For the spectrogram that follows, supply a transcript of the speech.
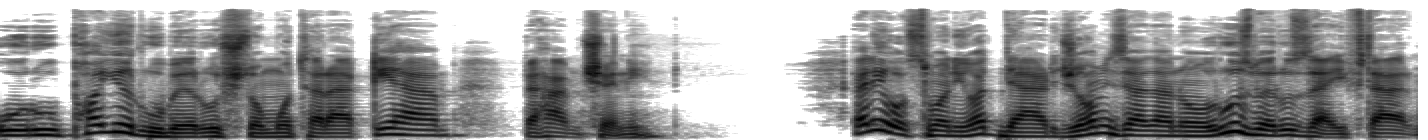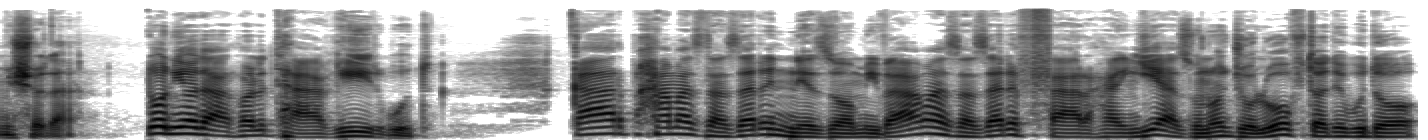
اروپای روبه رشد و مترقی هم به همچنین. ولی عثمانی ها درجا می زدن و روز به روز ضعیفتر می شدن. دنیا در حال تغییر بود. غرب هم از نظر نظامی و هم از نظر فرهنگی از اونا جلو افتاده بود و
